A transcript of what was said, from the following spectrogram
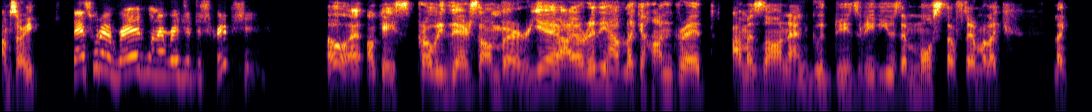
I'm sorry. That's what I read when I read your description. Oh, uh, okay. It's probably there somewhere. Yeah, I already have like a hundred Amazon and Goodreads reviews, and most of them are like, like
